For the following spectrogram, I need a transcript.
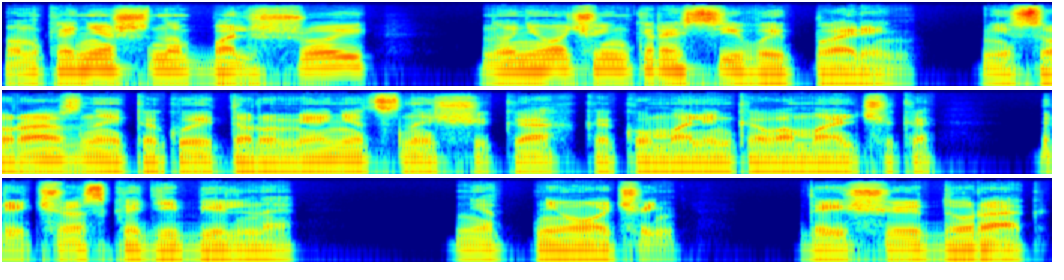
Он, конечно, большой, но не очень красивый парень, несуразный какой-то румянец на щеках, как у маленького мальчика, прическа дебильная. Нет, не очень да еще и дурак.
